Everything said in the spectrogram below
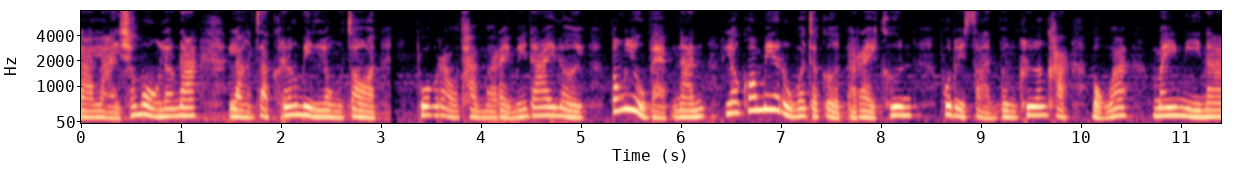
ลาหลายชั่วโมงแล้วนะ หลังจากเครื่องบินลงจอด พวกเราทำอะไรไม่ได้เลย ต้องอยู่แบบนั้นแล้วก็ไม่รู้ว่าจะเกิดอะไรขึ้น ผู้โดยสารบนเครื่องค่ะ บอกว่าไม่มีน้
